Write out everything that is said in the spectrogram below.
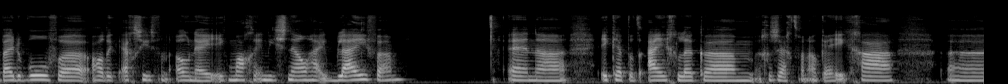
bij de Wolven had ik echt zoiets van: oh nee, ik mag in die snelheid blijven. En ik heb dat eigenlijk um, gezegd van oké, ik ga uh,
